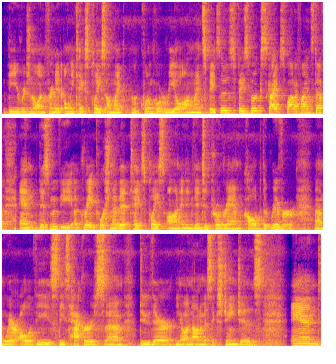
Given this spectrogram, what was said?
the original Unfriended only takes place on like quote unquote real online spaces, Facebook, Skype, Spotify, and stuff. And this movie, a great portion of it takes place on an invented program called The River, um, where all of these these hackers um, do their you know anonymous exchanges and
